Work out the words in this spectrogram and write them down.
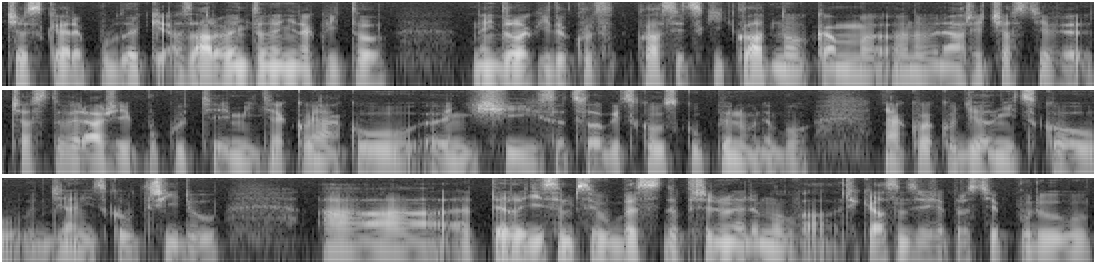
České republiky a zároveň to není takový to Není to takový to klasický kladno, kam eh, novináři častě, často vyrážejí, pokud chtějí mít jako nějakou eh, nižší sociologickou skupinu nebo nějakou jako dělnickou, dělnickou třídu. A ty lidi jsem si vůbec dopředu nedomlouval. Říkal jsem si, že prostě půjdu,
